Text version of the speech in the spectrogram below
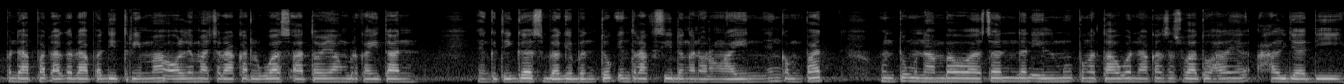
pendapat agar dapat diterima oleh masyarakat luas atau yang berkaitan. Yang ketiga sebagai bentuk interaksi dengan orang lain. Yang keempat untuk menambah wawasan dan ilmu pengetahuan akan sesuatu hal hal jadi.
